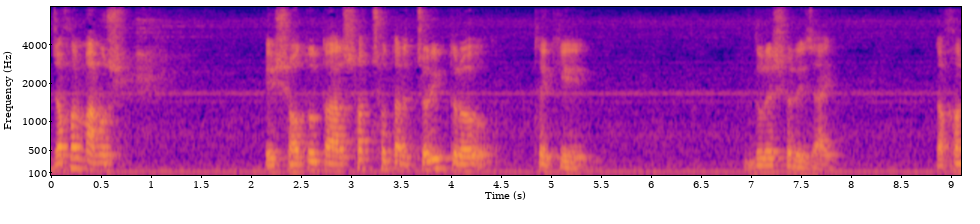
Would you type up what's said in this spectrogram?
যখন মানুষ এই সততার, স্বচ্ছতার চরিত্র থেকে দূরে সরে যায়, তখন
